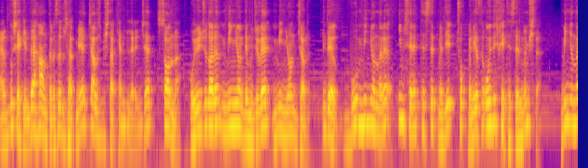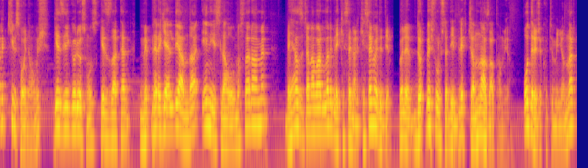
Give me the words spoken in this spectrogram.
Yani bu şekilde Hunter'ı düzeltmeye çalışmışlar kendilerince. Sonra oyuncuların minyon damage'ı ve minyon canı. Şimdi bu minyonları kimsenin test etmediği çok belli. Zaten oyunda hiçbir şey test edilmemiş de. Minyonları kimse oynamamış. Gezi'yi görüyorsunuz. Gezi zaten maplere geldiği anda en iyi silah olmasına rağmen beyaz canavarları bile kesemiyor. Yani kesemiyor dediğim. Böyle 4-5 vuruşta değil direkt canını azaltamıyor. O derece kötü minyonlar.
